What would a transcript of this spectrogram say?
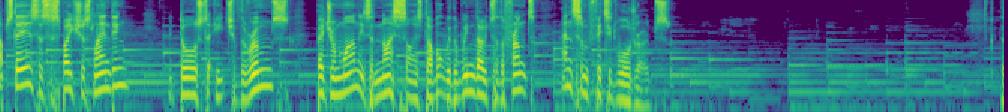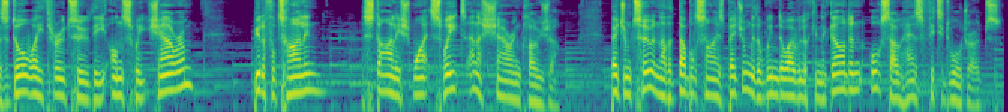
Upstairs there's a spacious landing with doors to each of the rooms. Bedroom 1 is a nice sized double with a window to the front and some fitted wardrobes. There's a doorway through to the ensuite shower room, beautiful tiling, a stylish white suite, and a shower enclosure. Bedroom 2, another double sized bedroom with a window overlooking the garden, also has fitted wardrobes.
